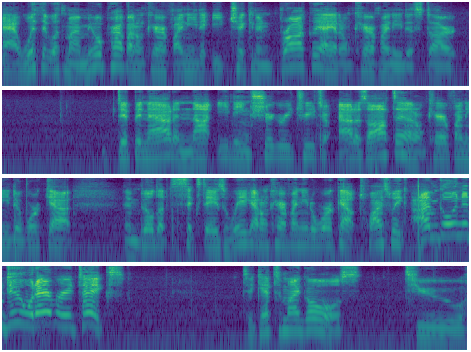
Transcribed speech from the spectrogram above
at with it with my meal prep. I don't care if I need to eat chicken and broccoli. I don't care if I need to start dipping out and not eating sugary treats or out as often. I don't care if I need to work out and build up to six days a week. I don't care if I need to work out twice a week. I'm going to do whatever it takes to get to my goals, to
